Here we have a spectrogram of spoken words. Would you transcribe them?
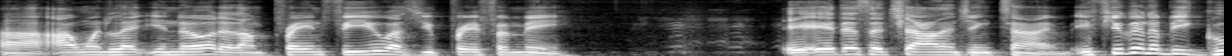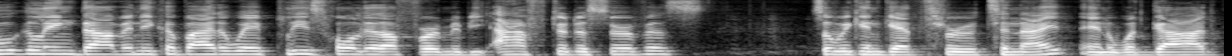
uh, I want to let you know that I'm praying for you as you pray for me. it, is a challenging time. If you're going to be Googling Dominica, by the way, please hold it up for maybe after the service so we can get through tonight and what God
